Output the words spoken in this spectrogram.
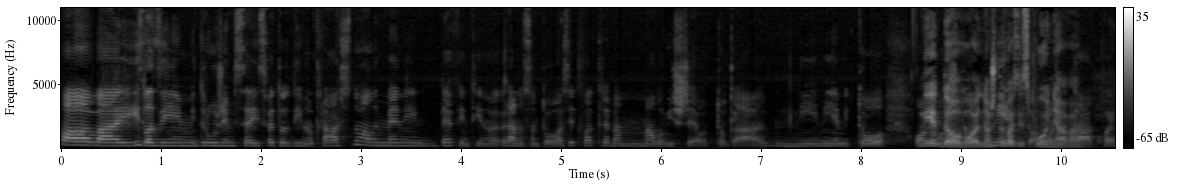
ovaj, izlazim i družim se i sve to divno krasno, ali meni definitivno, rano sam to osjetila, treba malo više od toga. Nije, nije mi to ono Nije dovoljno, što nije vas mi dovoljno, ispunjava. tako je.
